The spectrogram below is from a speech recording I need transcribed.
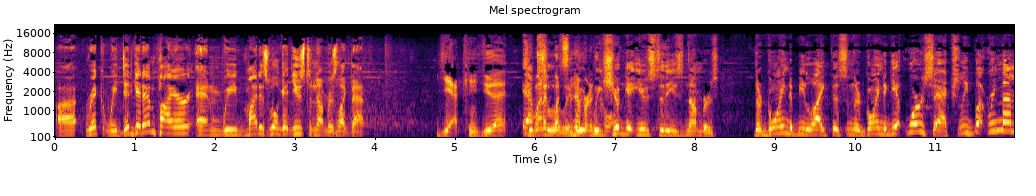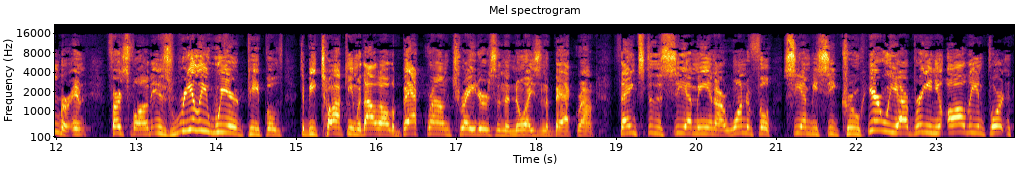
Uh, Rick, we did get Empire, and we might as well get used to numbers like that. Yeah, can you do that? Do Absolutely. we, we should get used to these numbers. They're going to be like this and they're going to get worse, actually. But remember, and first of all, it is really weird, people, to be talking without all the background traders and the noise in the background. Thanks to the CME and our wonderful CNBC crew, here we are bringing you all the important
